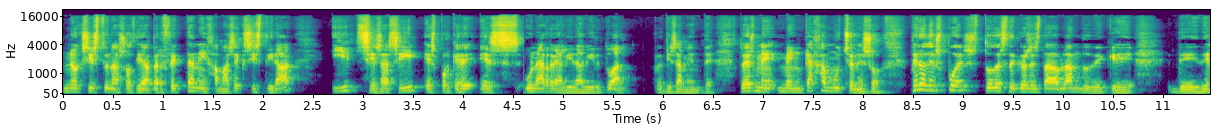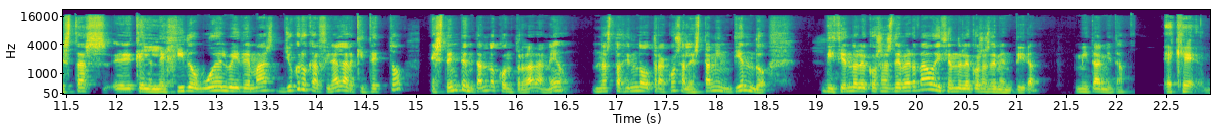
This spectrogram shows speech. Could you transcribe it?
no existe una sociedad perfecta ni jamás existirá y si es así es porque es una realidad virtual precisamente. Entonces me, encaja mucho en eso. Pero después, todo esto que os estaba hablando de que de, estas eh, que el elegido vuelve y demás, yo creo que al final el arquitecto está intentando controlar a Neo. No está haciendo otra cosa, le está mintiendo, diciéndole cosas de verdad o diciéndole cosas de mentira. Mitad, mitad. Es que,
